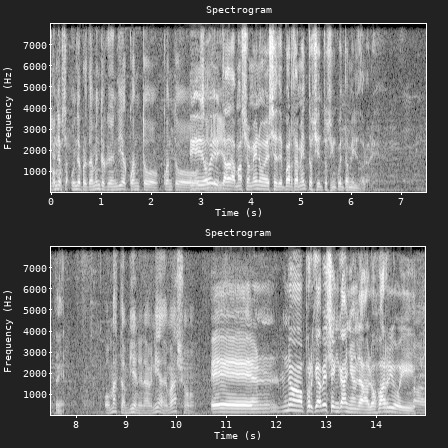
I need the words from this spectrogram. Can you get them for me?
Y un, ¿Cómo dep- sa- un departamento que hoy en día, ¿cuánto, cuánto Eh, hoy está más o menos ese departamento 150 mil dólares. Sí. O más también en Avenida de Mayo. Eh, no, porque a veces engañan la- los barrios y, Ah,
